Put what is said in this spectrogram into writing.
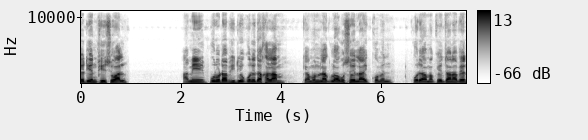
রেডিয়ান ফিশ ওয়াল আমি পুরোটা ভিডিও করে দেখালাম। কেমন লাগল অবশ্যই লাইক, কমেন্ট করে আমাকে জানাবেন।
